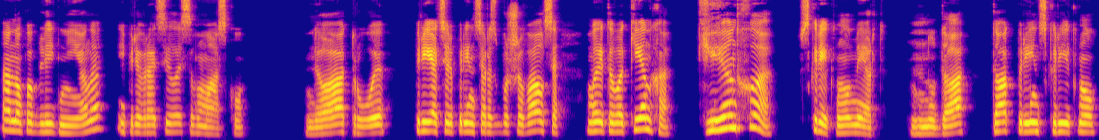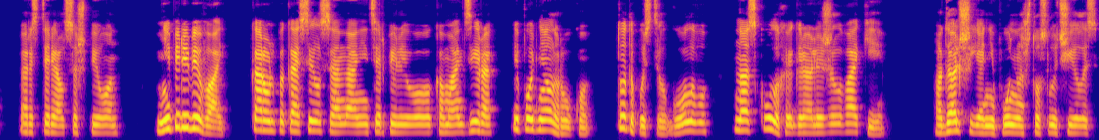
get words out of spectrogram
Оно побледнело и превратилось в маску. «Да, трое. Приятель принца разбушевался. Мы этого Кенха...» «Кенха!» – вскрикнул Мерт. «Ну да, так принц крикнул, растерялся шпион. Не перебивай. Король покосился на нетерпеливого командира и поднял руку. Тот опустил голову, на скулах играли желваки. А дальше я не понял, что случилось.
